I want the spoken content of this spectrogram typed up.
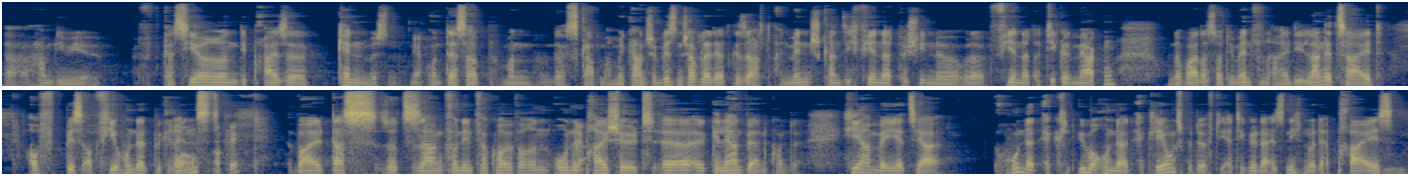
Da haben die Kassiererinnen die Preise kennen müssen. Ja. Und deshalb, man, das gab einen amerikanischen Wissenschaftler, der hat gesagt, ein Mensch kann sich 400 verschiedene oder 400 Artikel merken. Und da war das Sortiment von Aldi lange Zeit auf, bis auf 400 begrenzt Wow, okay. weil das sozusagen von den Verkäuferinnen ohne Ja. Preisschild äh, gelernt werden konnte. Hier haben wir jetzt ja 100 Erkl- über 100 erklärungsbedürftige Artikel. Da ist nicht nur der Preis, Mhm.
